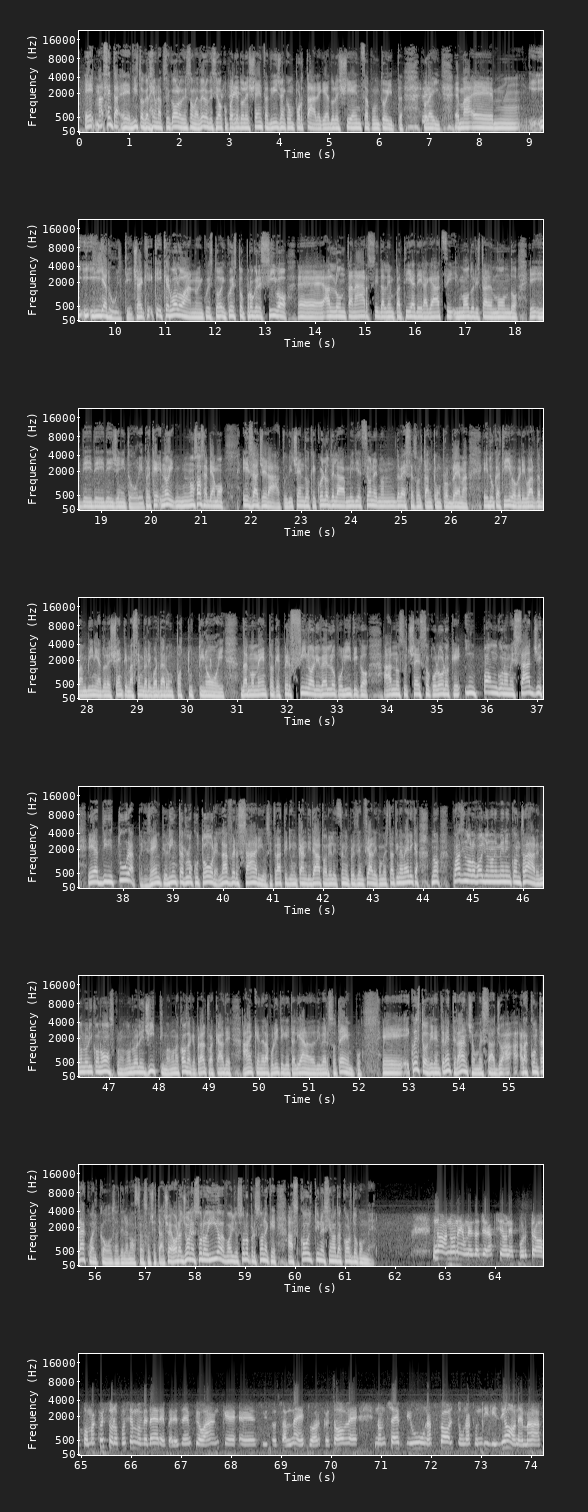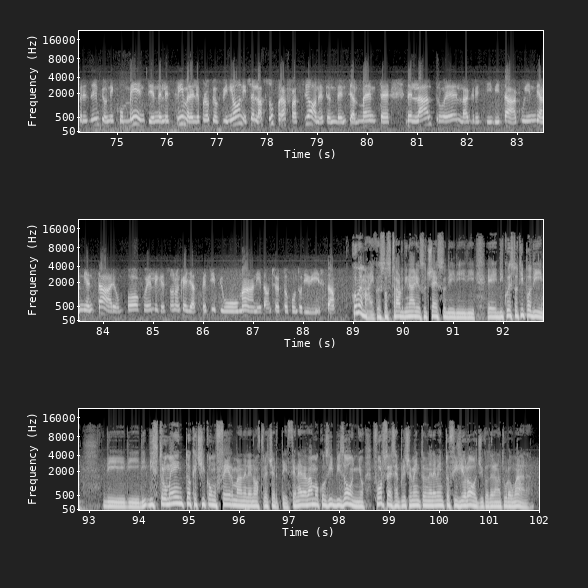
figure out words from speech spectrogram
Eh, ma senta, eh, visto che lei è una psicologa, insomma, è vero che si occupa sì. di adolescenza, dirige anche un portale che è adolescenza.it sì. con la I, eh, ma ehm, gli adulti, cioè, che, che, ruolo hanno in questo, in questo progressivo eh, allontanarsi dall'empatia dei ragazzi, il modo di stare al mondo dei, dei, dei, dei genitori? Perché noi non so se abbiamo esagerato dicendo che quello della mediazione non deve essere soltanto un problema educativo che riguarda bambini e adolescenti, ma sembra riguardare un po' tutti noi, dal momento che perfino a livello politico hanno successo coloro che impongono messaggi e addirittura, per esempio, l'interlocutore, l'avversario, si tratti di un candidato alle elezioni presidenziali come è stato in America, no, quasi non lo vogliono nemmeno incontrare, non lo riconoscono, non lo legittimano, una cosa che peraltro accade anche nella politica italiana da diverso tempo. E, e questo evidentemente lancia un messaggio, a, a, racconterà qualcosa della nostra società, cioè ho ragione solo io e voglio solo persone che ascoltino e siano d'accordo con me. No, non è un'esagerazione purtroppo, ma questo lo possiamo vedere per esempio anche eh, sui social network dove non c'è più un ascolto, una condivisione, ma per esempio nei commenti e nell'esprimere le proprie opinioni c'è la sopraffazione tendenzialmente dell'altro e l'aggressività, quindi annientare un po' quelli che sono anche gli aspetti più umani da un certo punto di vista. Come mai questo straordinario successo di, di, di, eh, di questo tipo di, strumento che ci conferma nelle nostre certezze? Ne avevamo così bisogno? Forse è semplicemente un elemento fisiologico della natura umana?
